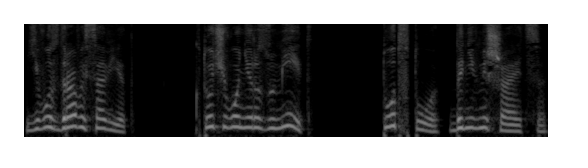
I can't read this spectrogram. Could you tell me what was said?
его здравый совет. Кто чего не разумеет, тот в то, да не вмешается.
